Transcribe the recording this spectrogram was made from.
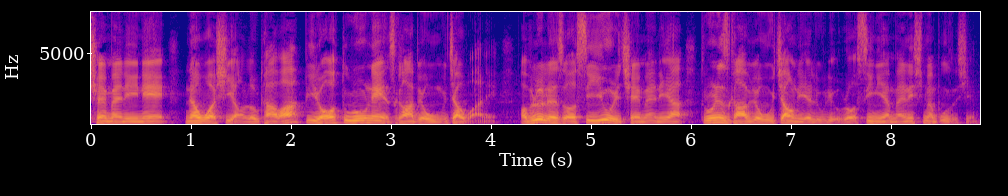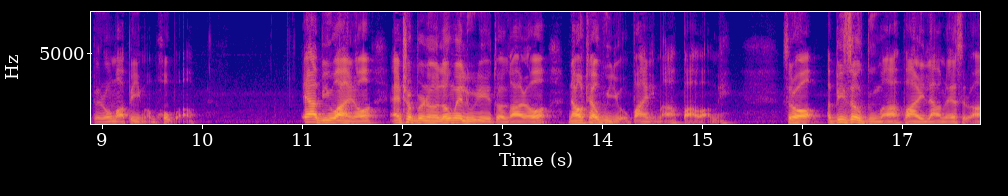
chairman တွေနဲ့ network ရှိအောင်လုပ်ထားပါပြီးတော့သူတို့နဲ့စကားပြောဖို့မကြောက်ပါနဲ့ဘာဖြစ်လို့လဲဆိုတော့ CEO တွေ chairman တွေကသူတို့နဲ့စကားပြောဖို့ကြောက်နေတဲ့လူတွေကိုတော့ senior management position ဘယ်တော့မှပေးမှာမဟုတ်ပါဘူးအဲ့ဒါပြီးသွားရင်တော့ entrepreneur လုပ်မဲ့လူတွေအတွက်ကတော့နောက်ထပ်ဗီဒီယိုအပိုင်းတွေမှာပါပါမယ်ဆိုတော့ episode 2မှာဘာတွေလာမလဲဆိုတာ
